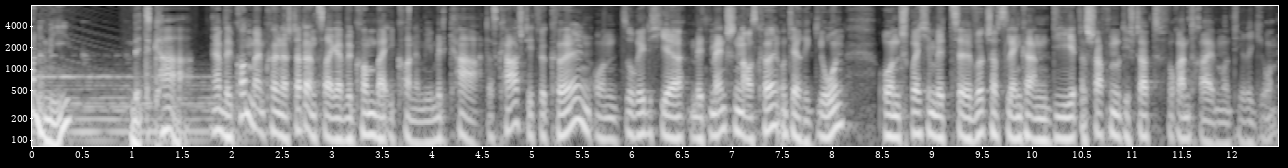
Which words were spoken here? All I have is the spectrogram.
Economy mit K. Ja, willkommen beim Kölner Stadtanzeiger, willkommen bei Economy mit K. Das K steht für Köln und so rede ich hier mit Menschen aus Köln und der Region und spreche mit äh, Wirtschaftslenkern, die etwas schaffen und die Stadt vorantreiben und die Region.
